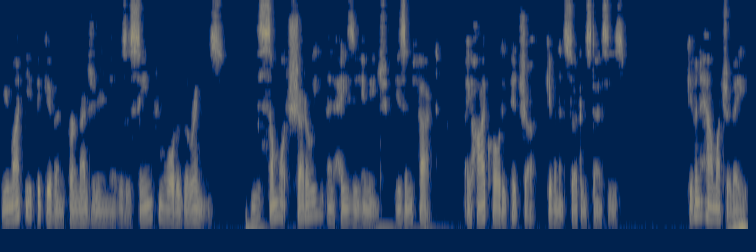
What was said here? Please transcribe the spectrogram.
you might be forgiven for imagining it was a scene from Lord of the Rings. This somewhat shadowy and hazy image is in fact a high quality picture given its circumstances. Given how much of a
